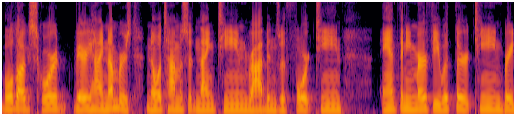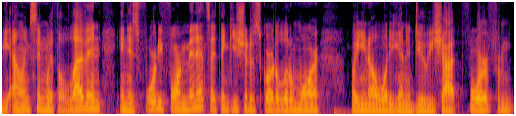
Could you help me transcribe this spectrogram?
Bulldogs scored very high numbers. Noah Thomas with 19, Robbins with 14, Anthony Murphy with 13, Brady Ellingson with 11 in his 44 minutes. I think he should have scored a little more, but you know what are you going to do? He shot 4 from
